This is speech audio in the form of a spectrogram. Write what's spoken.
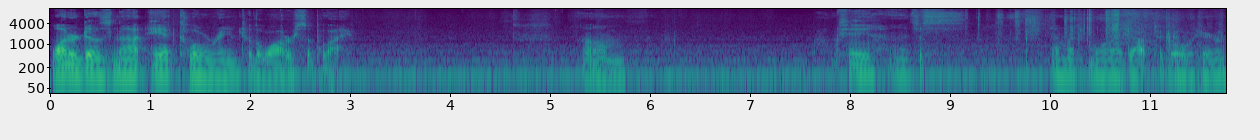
Water does not add chlorine to the water supply. Um, okay, just how much more I got to go here.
